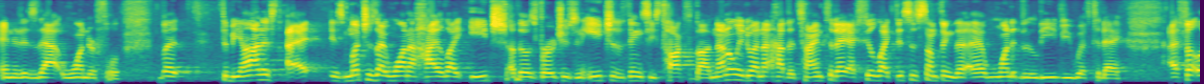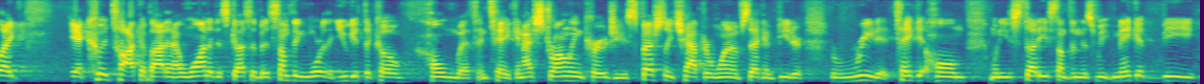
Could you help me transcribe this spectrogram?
and it is that wonderful. But to be honest I, as much as i want to highlight each of those virtues and each of the things he's talked about not only do i not have the time today i feel like this is something that i wanted to leave you with today. I felt like I could talk about it and I want to discuss it, but it's something more that you get to go home with and take. And I strongly encourage you, especially chapter one of Second Peter, read it, take it home. When you study something this week, make it be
